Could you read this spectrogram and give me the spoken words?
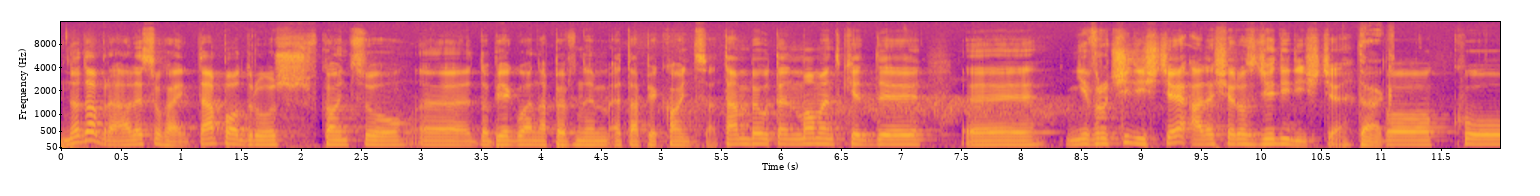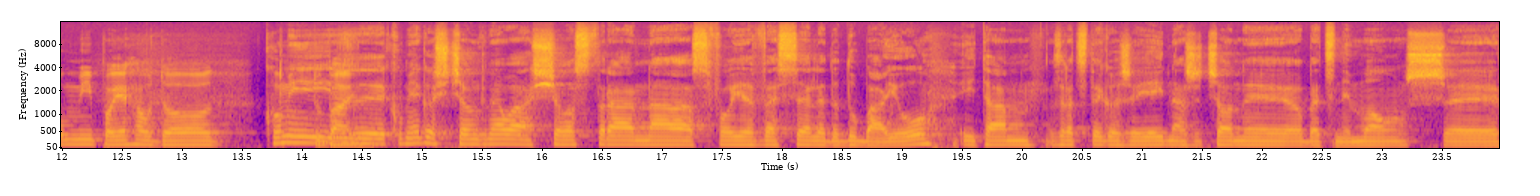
no dobra, ale słuchaj, ta podróż w końcu e, dobiegła na pewnym etapie końca. Tam był ten moment, kiedy e, nie wróciliście, ale się rozdzieliliście. Tak. Bo Kumi pojechał do Kumi, Kumiego ściągnęła siostra na swoje wesele do Dubaju i tam z racji tego, że jej narzeczony, obecny mąż E,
